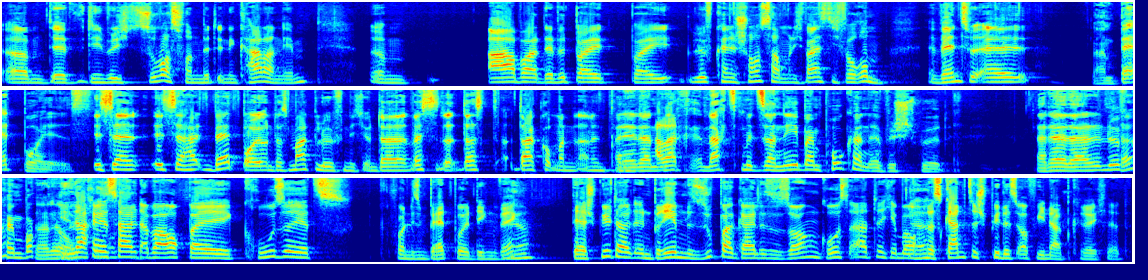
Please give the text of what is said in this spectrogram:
ähm, der, den würde ich sowas von mit in den Kader nehmen. Ähm, aber der wird bei, bei Löw keine Chance haben und ich weiß nicht warum. Eventuell ein Bad Boy ist. ist er, ist er halt ein Bad Boy und das mag Löw nicht. Und da, weißt du, da- das, da kommt man an den Weil er Punkt. dann nach, nachts mit Sané beim Pokern erwischt wird. Da hat er, da hat der Löw Ja, keinen Bock drauf. Die Sache ist halt aber auch bei Kruse jetzt von diesem Bad Boy-Ding weg. Ja. Der spielt halt in Bremen eine super geile Saison, großartig, aber auch Ja. das ganze Spiel ist auf ihn abgerichtet.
